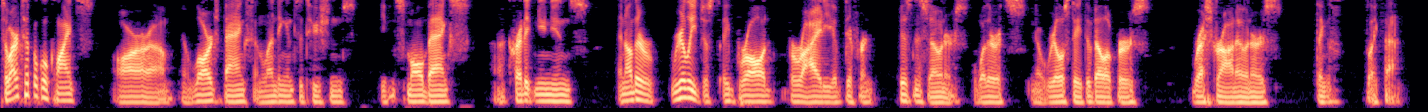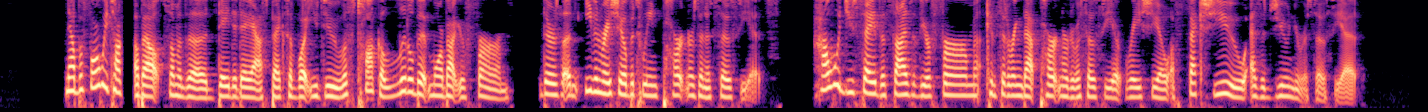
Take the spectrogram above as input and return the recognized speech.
So our typical clients are um, you know, large banks and lending institutions, even small banks, uh, credit unions, and other really just a broad variety of different business owners, whether it's, you know, real estate developers, restaurant owners, things like that. Now, before we talk about some of the day to day aspects of what you do, let's talk a little bit more about your firm. There's an even ratio between partners and associates. How would you say the size of your firm, considering that partner to associate ratio, affects you as a junior associate?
